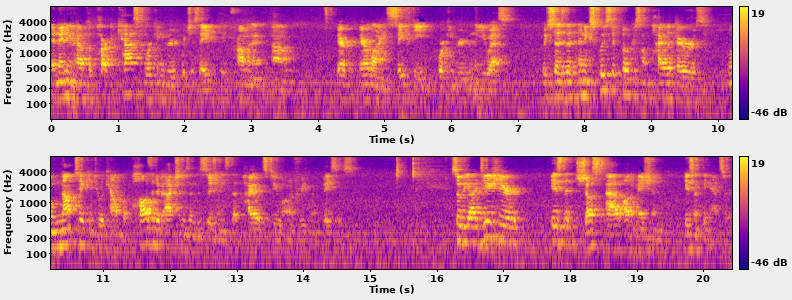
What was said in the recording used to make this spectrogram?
And then you have the PARC CAST working group, which is a, a prominent um, air, airline safety working group in the US, which says that an exclusive focus on pilot errors will not take into account the positive actions and decisions that pilots do on a frequent basis. So the idea here is that just add automation isn't the answer.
